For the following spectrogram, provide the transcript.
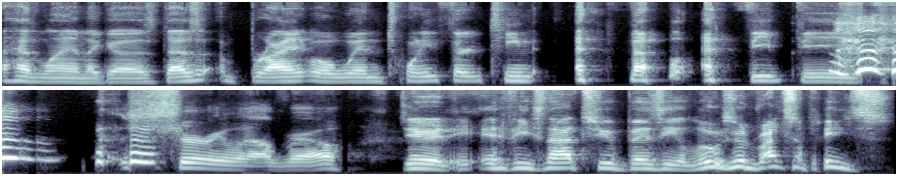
headline that goes, "Dez Bryant will win 2013 NFL MVP. sure he will, bro. Dude, if he's not too busy losing recipes.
